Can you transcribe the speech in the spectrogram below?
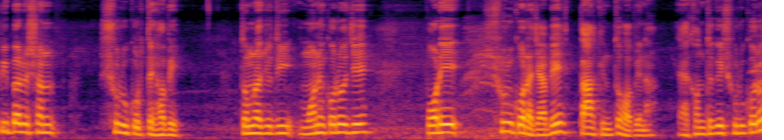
প্রিপারেশন শুরু করতে হবে। তোমরা যদি মনে করো যে পরে শুরু করা যাবে, তা কিন্তু হবে না। এখন থেকেই শুরু করো,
